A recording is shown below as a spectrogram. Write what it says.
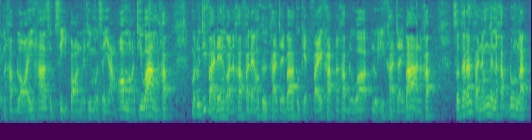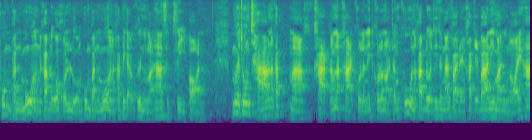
ทนะครับ154 ปอนด์ไปที่มวยสยามอ้อมหน่อยที่ว่างนะครับมาดูที่ฝ่ายแดงก่อนนะครับฝ่ายแดงก็คือคาใจบ้าภูเก็ตไฟคลับนะครับหรือว่าหลุยคาใจบ้านะครับส่วนทางด้านฝ่ายน้ำเงินนะครับรุ่งรัตพุ่มพันม่วงนะครับหรือว่าคนหลวงพุ่มพันม่วงนะครับพิกัดก็คือ154 ปอนด์ เมื่อช่วงเช้านะครับมาขาดน้ำหนักขาดคนละนิดคนละหน่อยทั้งคู่นะครับโดยที่ทางด้านฝ่ายแดงขาดเจบ้านี่มา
